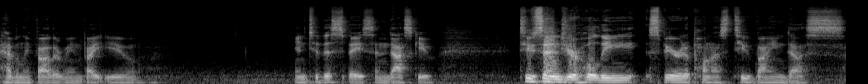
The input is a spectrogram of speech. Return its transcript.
Heavenly Father, we invite you into this space and ask you to send your Holy Spirit upon us to bind us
